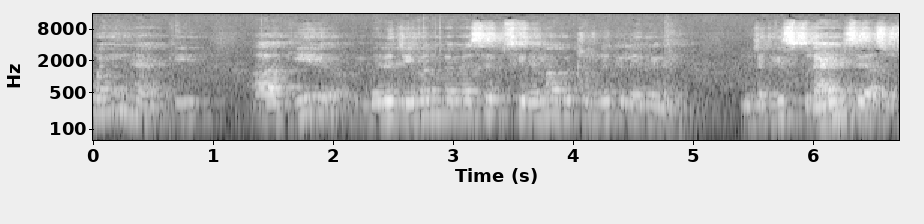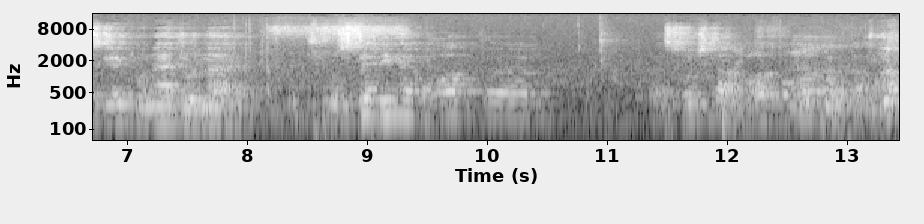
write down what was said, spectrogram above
वही है कि आ, ये मेरे जीवन में मैं सिर्फ़ सिनेमा को चुनने के लेके नहीं मुझे किस ब्रांड से एसोसिएट होना है जुड़ना है उसमें भी मैं बहुत आ, सोचता हूँ बहुत होमवर्क करता हूँ। हाँ,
